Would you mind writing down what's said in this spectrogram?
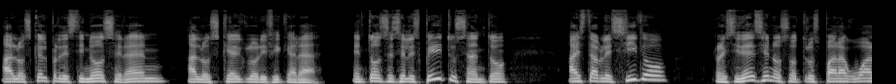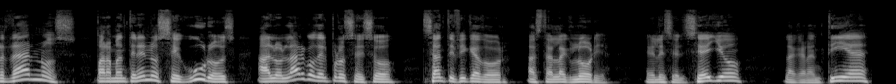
A los que Él predestinó serán a los que Él glorificará. Entonces el Espíritu Santo ha establecido residencia en nosotros para guardarnos, para mantenernos seguros a lo largo del proceso santificador hasta la gloria. Él es el sello, la garantía,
